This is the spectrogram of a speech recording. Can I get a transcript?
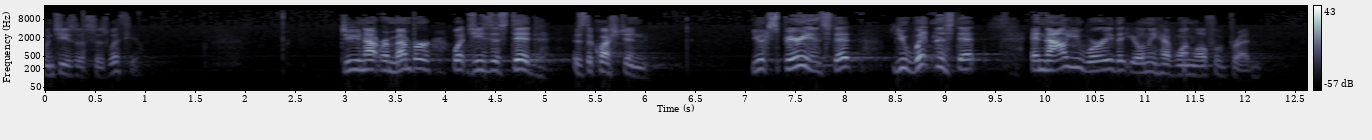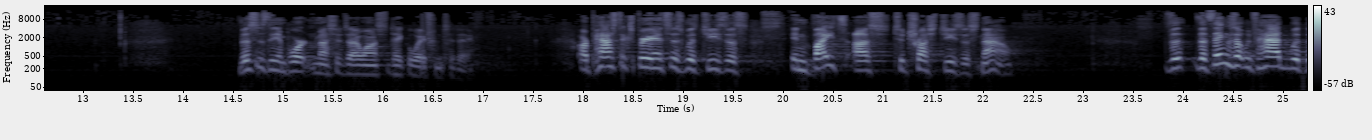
when Jesus is with you. Do you not remember what Jesus did? Is the question. You experienced it. You witnessed it, and now you worry that you only have one loaf of bread. This is the important message I want us to take away from today. Our past experiences with Jesus invites us to trust Jesus now. The, the things that we've had with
